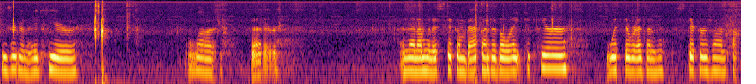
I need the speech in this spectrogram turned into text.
these are going to adhere a lot better. And then I'm going to stick them back under the light to cure with the resin stickers on top.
